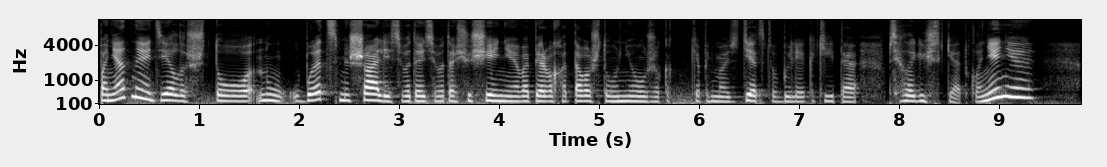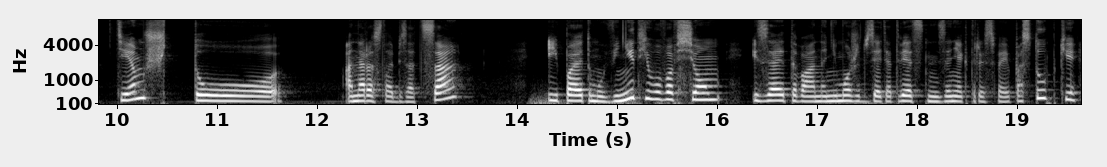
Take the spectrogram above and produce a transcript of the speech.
Понятное дело, что, ну, у Бет смешались вот эти вот ощущения, во-первых, от того, что у нее уже, как я понимаю, с детства были какие-то психологические отклонения, тем, что она росла без отца, и поэтому винит его во всем, из-за этого она не может взять ответственность за некоторые свои поступки,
